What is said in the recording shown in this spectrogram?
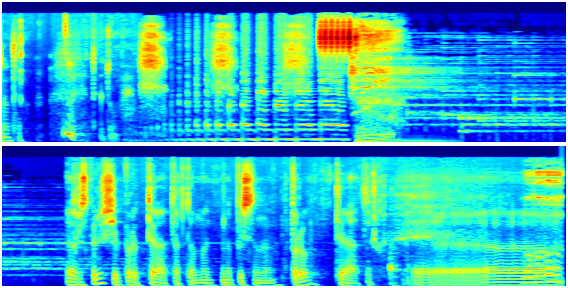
Ну так. Ну, я так думаю. Розкажи ще про театр. Там написано про театр. О,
